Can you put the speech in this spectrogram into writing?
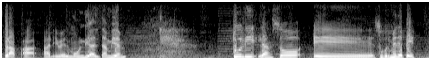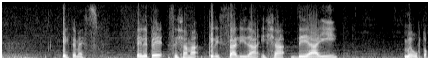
trap a, a nivel mundial también. Tuli lanzó eh, su primer EP este mes. El EP se llama Crisálida y ya de ahí me gustó.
